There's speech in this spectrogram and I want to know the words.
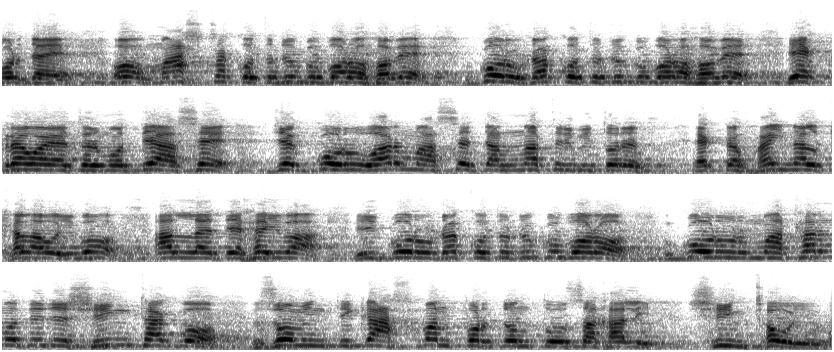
পর্যায়ে, ও মাছটা কতটুকু বড় হবে, গরুটা কতটুকু বড় হবে? এক রেওয়ায়তের মধ্যে আছে যে, গরু আর মাছে জান্নাতের ভিতরে একটা ফাইনাল খেলা হইব। আল্লাহ দেখাইবা, এই গরুটা কতটুকু বড়? গরুর মাথার মধ্যে যে শিং থাকব, জমিন থেকে আসমান পর্যন্ত উঁচা খালি শিংটা হইব।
